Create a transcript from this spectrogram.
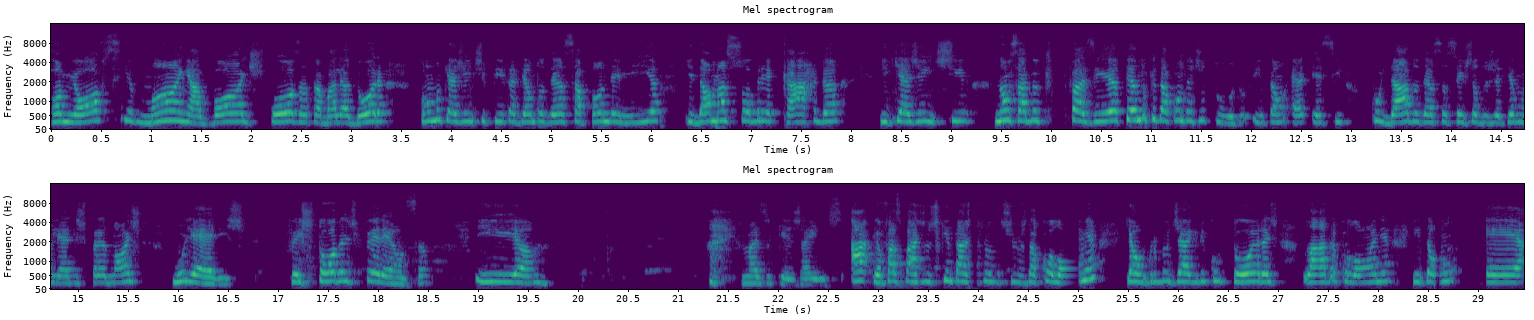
home office, mãe, avó, esposa, trabalhadora, como que a gente fica dentro dessa pandemia que dá uma sobrecarga e que a gente não sabe o que fazer, tendo que dar conta de tudo. Então, é esse cuidado dessa cesta do GT Mulheres para nós, mulheres, fez toda a diferença. E... Mais o que, gente? Ah, eu faço parte dos Quintais Produtivos da Colônia, que é um grupo de agricultoras lá da colônia. Então, é,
